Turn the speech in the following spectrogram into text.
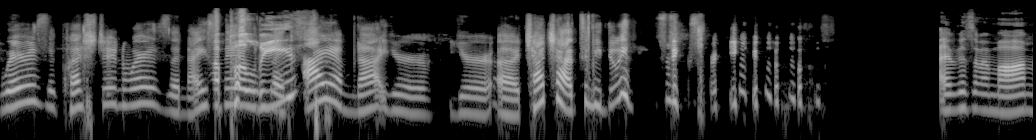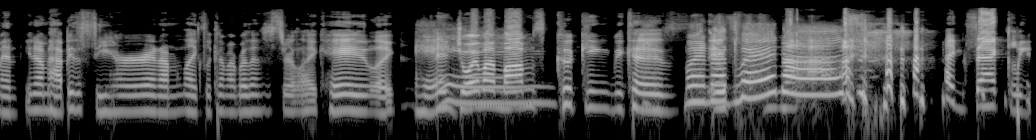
where is the question where is the It's like, police? i am not your your uh cha-cha to be doing these things for you I visit my mom and you know I'm happy to see her and I'm like looking at my brother and sister like hey like enjoy my mom's cooking because Buenas, it's not- buenas. exactly.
